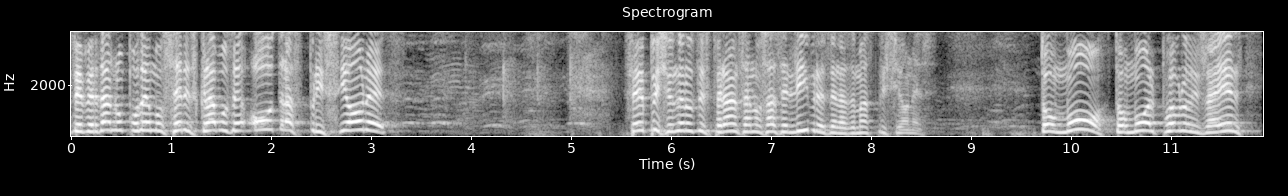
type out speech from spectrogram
de verdad no podemos ser esclavos de otras prisiones. Ser prisioneros de esperanza nos hace libres de las demás prisiones. Tomó, tomó el pueblo de Israel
